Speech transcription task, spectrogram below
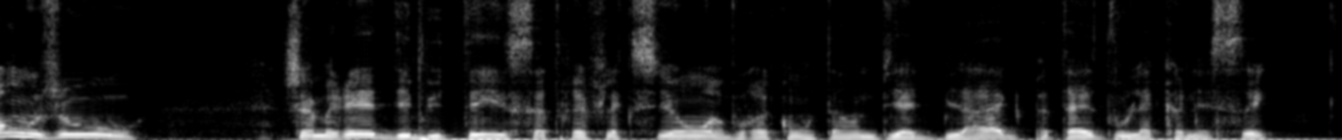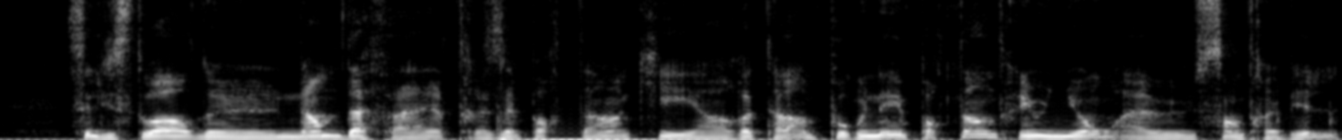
Bonjour! J'aimerais débuter cette réflexion en vous racontant une vieille blague, peut-être vous la connaissez. C'est l'histoire d'un homme d'affaires très important qui est en retard pour une importante réunion à un centre-ville.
